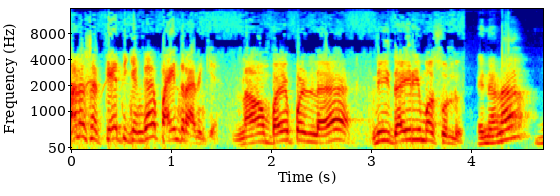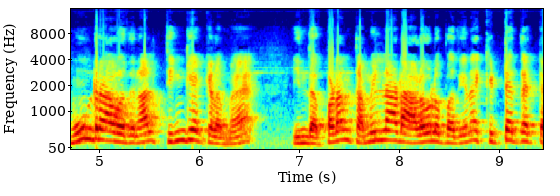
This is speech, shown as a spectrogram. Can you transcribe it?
மனசை தேத்திக்கங்க பயந்துறாதீங்க. நான் பயப்படல. நீ தைரியமா சொல்லு. என்னன்னா மூன்றாவது நாள் திங்கட்கிழமை இந்த படம் தமிழ்நாடு அளவுல பார்த்தீங்கன்னா கிட்டத்தட்ட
